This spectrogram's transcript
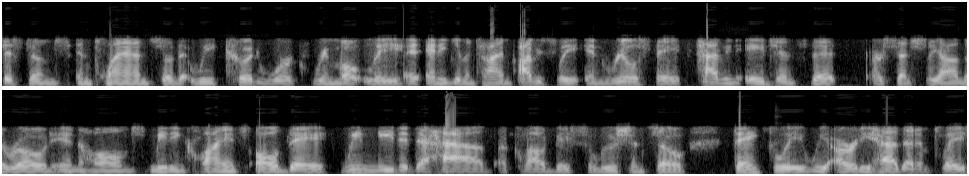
systems and plans so that we could work remotely at any given time. Obviously, in real estate, having agents that are essentially on the road in homes meeting clients all day, we needed to have a cloud based solution. So thankfully, we already had that in place.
